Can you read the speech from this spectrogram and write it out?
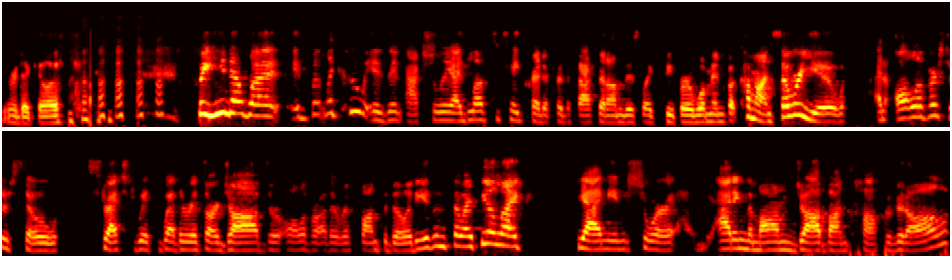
ridiculous. but you know what? It, but like, who isn't actually? I'd love to take credit for the fact that I'm this like super woman, but come on, so are you. And all of us are so stretched with whether it's our jobs or all of our other responsibilities. And so I feel like, yeah, I mean, sure, adding the mom job on top of it all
